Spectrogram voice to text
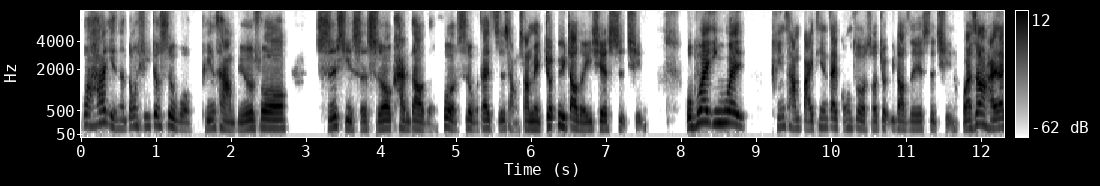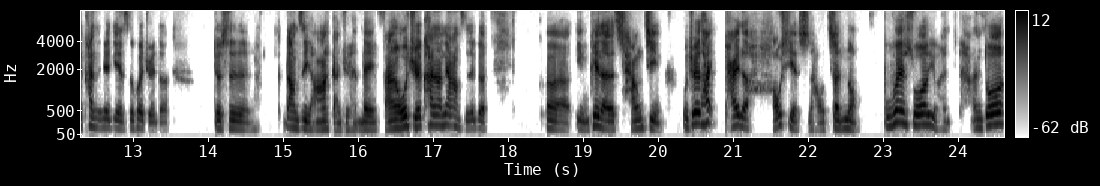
哇，他演的东西就是我平常比如说实习的时候看到的，或者是我在职场上面就遇到的一些事情。我不会因为平常白天在工作的时候就遇到这些事情，晚上还在看这些电视，会觉得就是让自己好像感觉很累。反而我觉得看到那样子这个呃影片的场景，我觉得他拍的好写实、好真哦，不会说有很很多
